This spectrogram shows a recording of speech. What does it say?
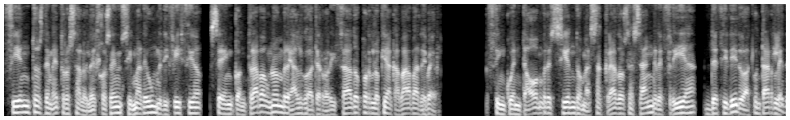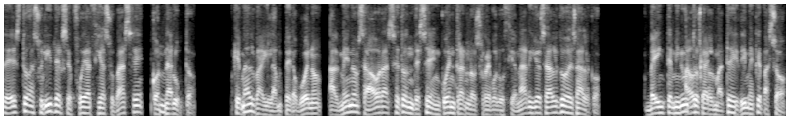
Cientos de metros a lo lejos encima de un edificio, se encontraba un hombre algo aterrorizado por lo que acababa de ver. 50 hombres siendo masacrados a sangre fría, decidido a contarle de esto a su líder se fue hacia su base, con Naruto. Que mal bailan pero bueno, al menos ahora sé dónde se encuentran los revolucionarios algo es algo. 20 minutos cálmate y dime qué pasó.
